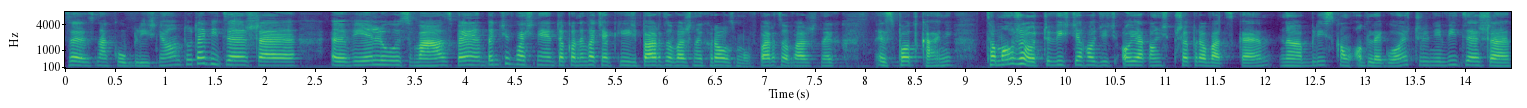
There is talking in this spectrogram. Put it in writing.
ze znaku bliźnią. Tutaj widzę, że e, wielu z Was będzie właśnie dokonywać jakichś bardzo ważnych rozmów, bardzo ważnych e, spotkań. To może oczywiście chodzić o jakąś przeprowadzkę na bliską odległość, czyli nie widzę, że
